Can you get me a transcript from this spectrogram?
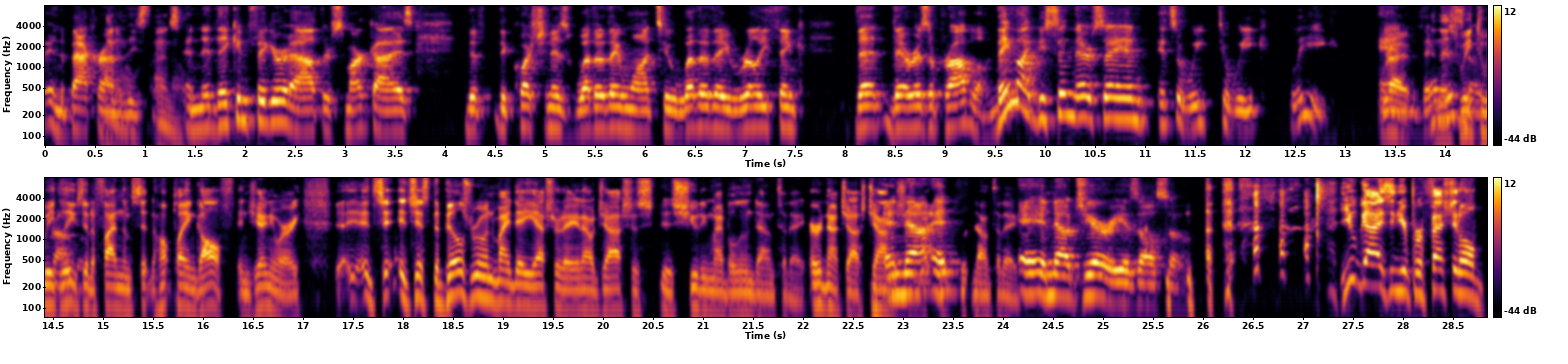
in the background I of these things, and they- they can figure it out. They're smart guys. the The question is whether they want to, whether they really think that there is a problem. They might be sitting there saying it's a week to week league, and Right. and this week to week league's going to find them sitting home playing golf in January. It's it's just the Bills ruined my day yesterday, and now Josh is is shooting my balloon down today, or not Josh, John And is now- shooting and- down today. And now Jerry is also. You guys in your professional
